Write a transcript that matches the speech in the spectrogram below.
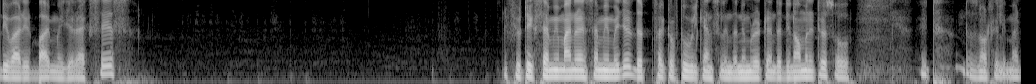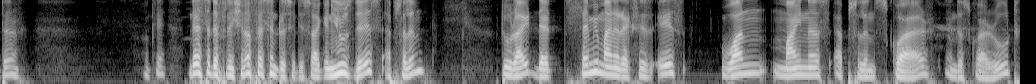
divided by major axis if you take semi minor and semi major the factor of 2 will cancel in the numerator and the denominator so it does not really matter okay. That's the definition of eccentricity. So i can use this epsilon to write that semi minor axis is 1 minus epsilon square in the square root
